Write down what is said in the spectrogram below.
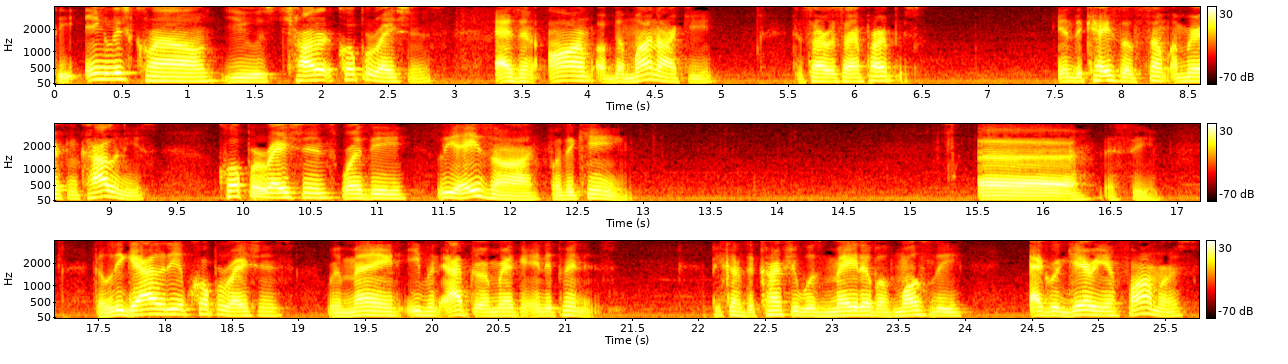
The English crown used chartered corporations as an arm of the monarchy to serve a certain purpose. In the case of some American colonies, corporations were the liaison for the king. Uh, let's. The legality of corporations remained even after American independence because the country was made up of mostly agrarian farmers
